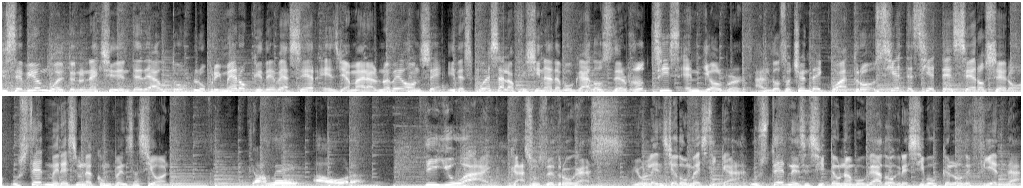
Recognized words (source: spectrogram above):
Si se vio envuelto en un accidente de auto, lo primero que debe hacer es llamar al 911 y después a la oficina de abogados de Rutsis Gilbert al 284-7700. Usted merece una compensación. Llame ahora. DUI, casos de drogas, violencia doméstica. Usted necesita un abogado agresivo que lo defienda.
